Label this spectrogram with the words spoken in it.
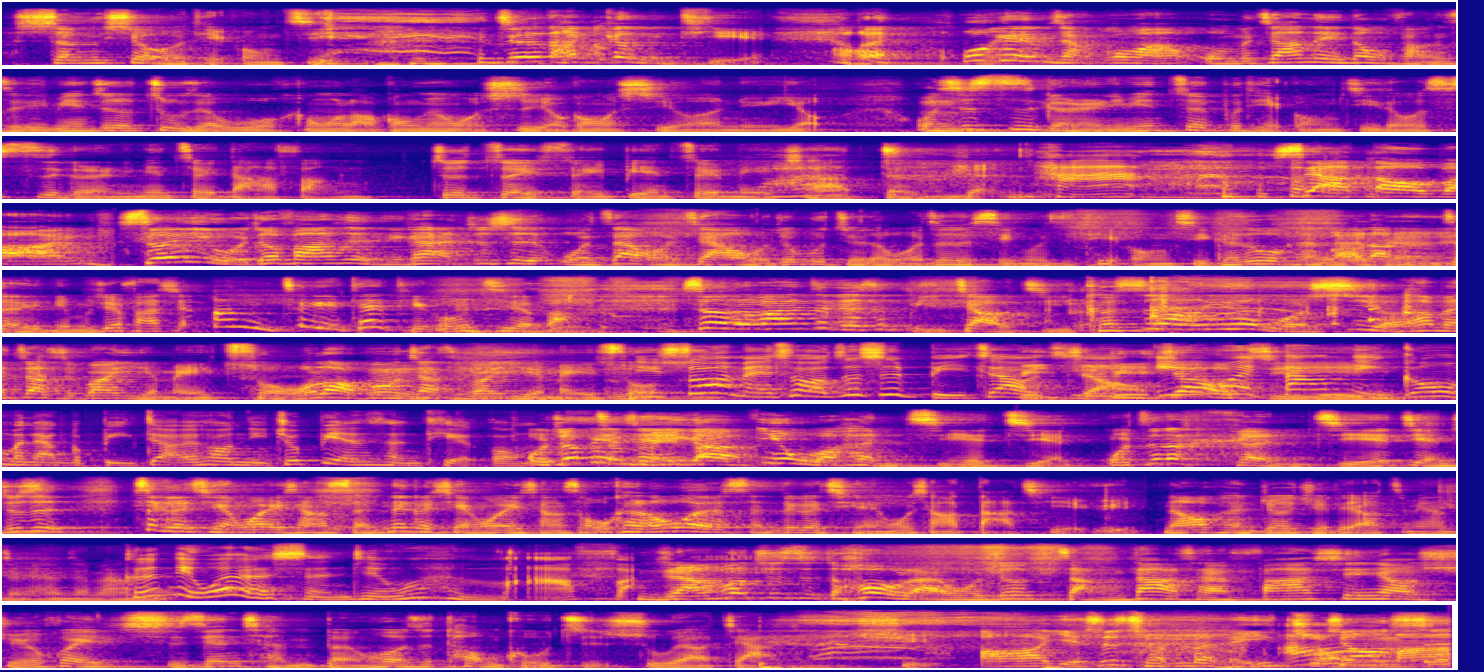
生锈的铁公鸡，就是它更铁。哎、欸，我跟你们讲过吗？我们家那栋房子里面就住着我跟我老公跟我室友跟我室友的女友。我是四个人里面最不铁公鸡的，我是四个人里面最大方，就是最随便、最没差的人。哈，吓到吧？所以我就发现，你看，就是我在我家，我就不觉得我这个行为是铁公鸡。可是我可能来到你们这里，你们就发现啊，你这个也太铁公鸡了吧？所以我就发现这个是比较级。可是哦，因为我室友他们价值观也没错，我老公的价值观也没错。你说的没错，这是比较级。比较级。因为当你跟我们两个比较以后，你就变成铁公鸡，我就变成一个，因为我很节俭，我真的很节俭，就是这个钱我也想省，那个钱我也想省。我可能为了省这个钱，我想要打捷运，然后我可能就会觉得要怎么样怎么样怎么样。可是你为了省钱会很麻烦。然后就是后来我就长大才发现，要学会时间成本或者是痛苦指数要加进去 啊，也是成本的一种。就是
